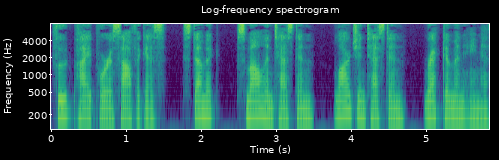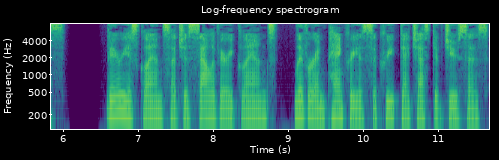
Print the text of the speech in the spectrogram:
food pipe or esophagus, stomach, small intestine, large intestine, rectum, and anus. Various glands, such as salivary glands, liver, and pancreas, secrete digestive juices.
